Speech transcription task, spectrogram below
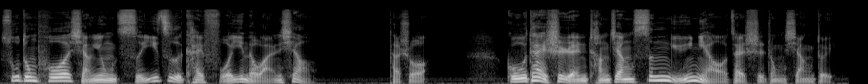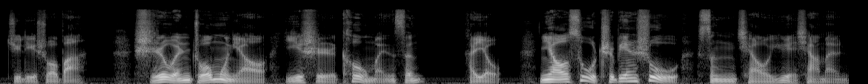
苏东坡想用此一字开佛印的玩笑，他说。古代诗人常将僧与鸟在诗中相对，举例说吧：“时闻啄木鸟，疑是叩门僧。”还有“鸟宿池边树，僧敲月下门。”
